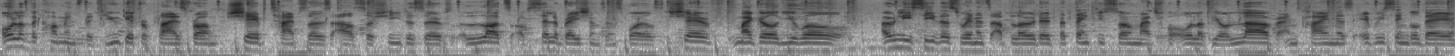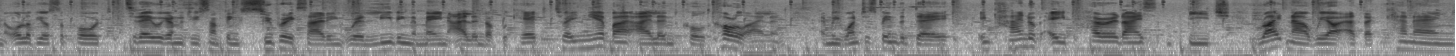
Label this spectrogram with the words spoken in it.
all of the comments that you get replies from. Shev types those out, so she deserves lots of celebrations and spoils. Shev, my girl, you will only see this when it's uploaded but thank you so much for all of your love and kindness every single day and all of your support. Today we're going to do something super exciting. We're leaving the main island of Phuket to a nearby island called Coral Island and we want to spend the day in kind of a paradise beach. Right now we are at the KanEang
